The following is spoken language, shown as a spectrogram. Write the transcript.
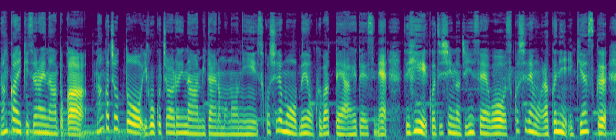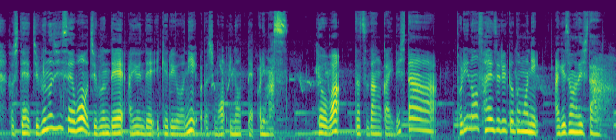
なんか生きづらいなとかなんかちょっと居心地悪いなみたいなものに少しでも目を配ってあげてですね是非ご自身の人生を少しでも楽に生きやすくそして自分の人生を自分で歩んでいけるように私も祈っております。今日は雑談会でした。鳥のさえずりとともにあげずまでした。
